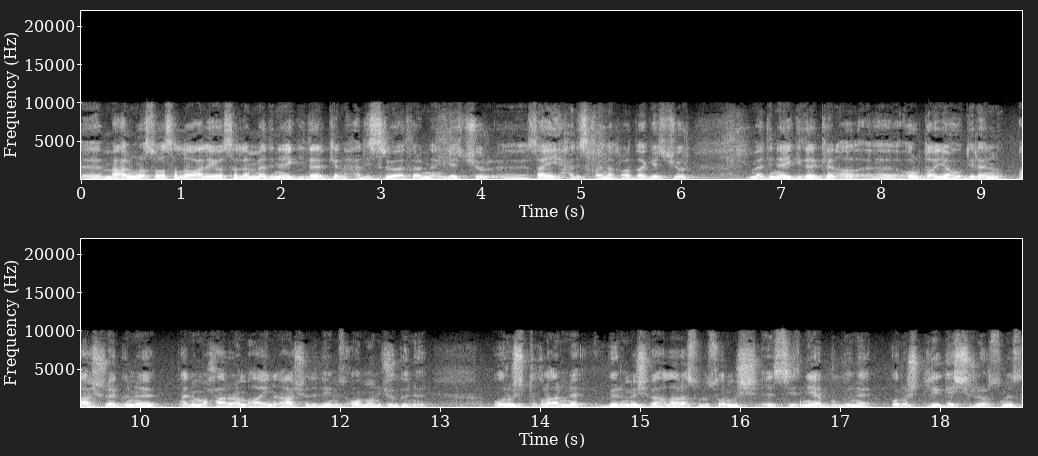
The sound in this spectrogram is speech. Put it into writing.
E, malum Resulullah sallallahu aleyhi ve sellem Medine'ye giderken hadis rivayetlerinden geçiyor, e, sahih hadis kaynaklarda geçiyor. Medine'ye giderken e, orada Yahudilerin Aşure günü yani Muharrem ayının Aşure dediğimiz 10. günü oruç tuttuklarını görmüş ve Allah Resulü sormuş e, siz niye bugünü oruçlu geçiriyorsunuz?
